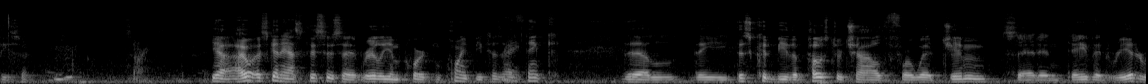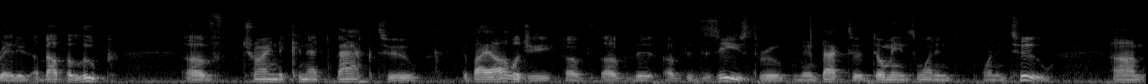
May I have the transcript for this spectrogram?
Lisa? Sorry. Yeah, I was going to ask, this is a really important point because I think the, the, this could be the poster child for what Jim said and David reiterated about the loop of trying to connect back to the biology of, of the, of the disease through, I mean, back to domains one and, one and two. Um,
